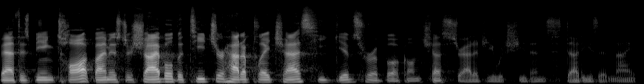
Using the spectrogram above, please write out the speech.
Beth is being taught by Mr. Shaibel, the teacher, how to play chess. He gives her a book on chess strategy, which she then studies at night.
